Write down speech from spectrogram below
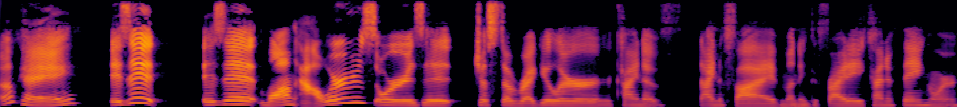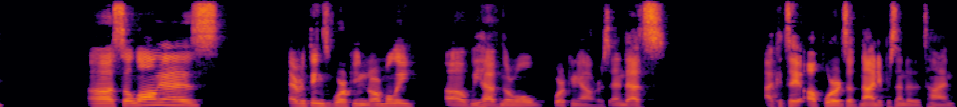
okay, is it is it long hours or is it just a regular kind of nine to five, Monday Mhm. through Friday kind of thing, or Uh, so long as everything's working normally, uh, we have normal working hours, and that's I could say upwards of ninety percent of the time.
